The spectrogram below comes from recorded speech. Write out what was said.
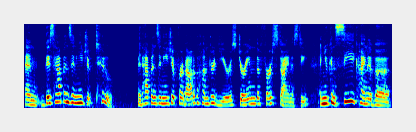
And this happens in Egypt too. It happens in Egypt for about 100 years during the first dynasty. And you can see kind of a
